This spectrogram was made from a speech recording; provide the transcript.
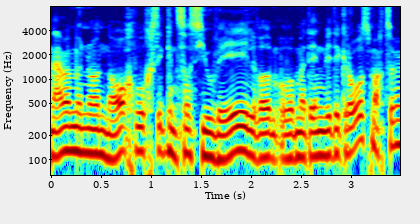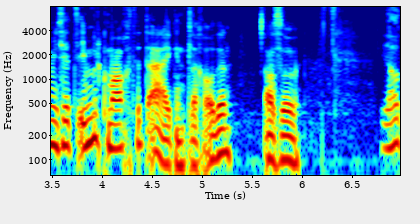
nehmen wir noch einen Nachwuchs, irgend so ein Juwel, wo, wo man dann wieder gross macht, so wie man es jetzt immer gemacht hat eigentlich, oder? Also Ja,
